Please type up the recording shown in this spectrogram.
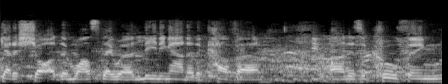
get a shot at them whilst they were leaning out of the cover. Uh, there's a cool thing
